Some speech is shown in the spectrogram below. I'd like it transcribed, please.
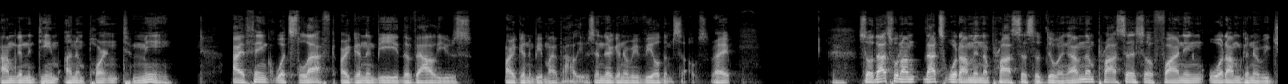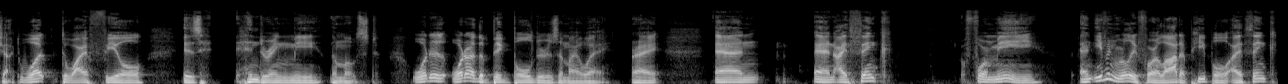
I'm going to deem unimportant to me, I think what's left are going to be the values are going to be my values, and they're going to reveal themselves, right? So that's what I'm that's what I'm in the process of doing. I'm in the process of finding what I'm going to reject. What do I feel is hindering me the most? What is what are the big boulders in my way, right? And and I think for me, and even really for a lot of people, I think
